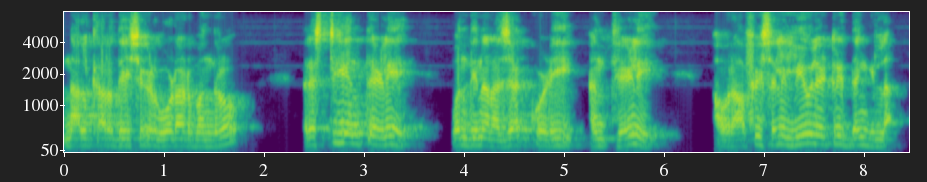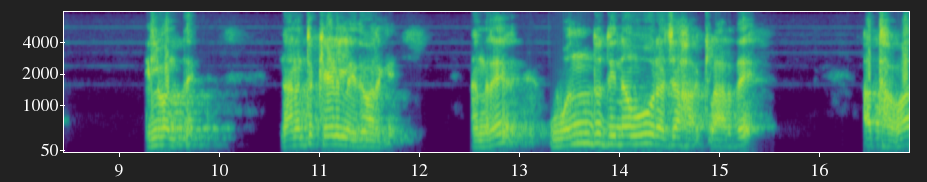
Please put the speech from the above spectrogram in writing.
ನಾಲ್ಕಾರು ದೇಶಗಳಿಗೆ ಓಡಾಡಿ ಬಂದರು. ರೆಸ್ಟ್ಗೆ ಅಂತೇಳಿ ಒಂದಿನ ರಜಾ ಕೊಡಿ ಅಂತ ಹೇಳಿ ಅವ್ರ ಆಫೀಸಲ್ಲಿ ಲೀವ್ ಲೆಟ್ರ್ ಇದ್ದಂಗಿಲ್ಲ. ಇಲ್ವಂತೆ. ನಾನಂತೂ ಕೇಳಿಲ್ಲ ಇದುವರೆಗೆ. ಅಂದರೆ ಒಂದು ದಿನವೂ ರಜಾ ಹಾಕ್ಲಾರ್ದೆ ಅಥವಾ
